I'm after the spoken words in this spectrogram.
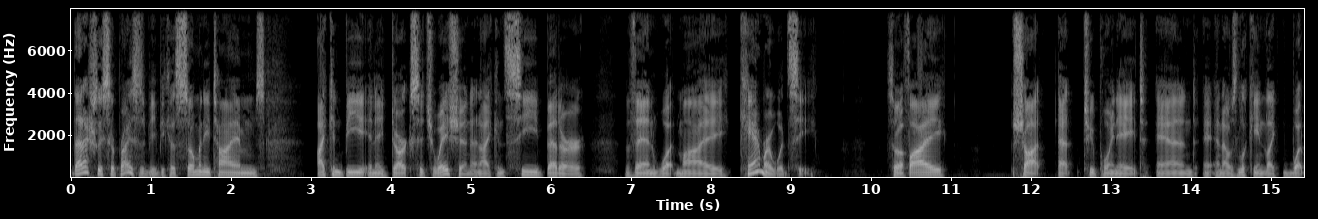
that actually surprises me because so many times I can be in a dark situation and I can see better than what my camera would see. So if I shot at 2.8 and and I was looking like what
